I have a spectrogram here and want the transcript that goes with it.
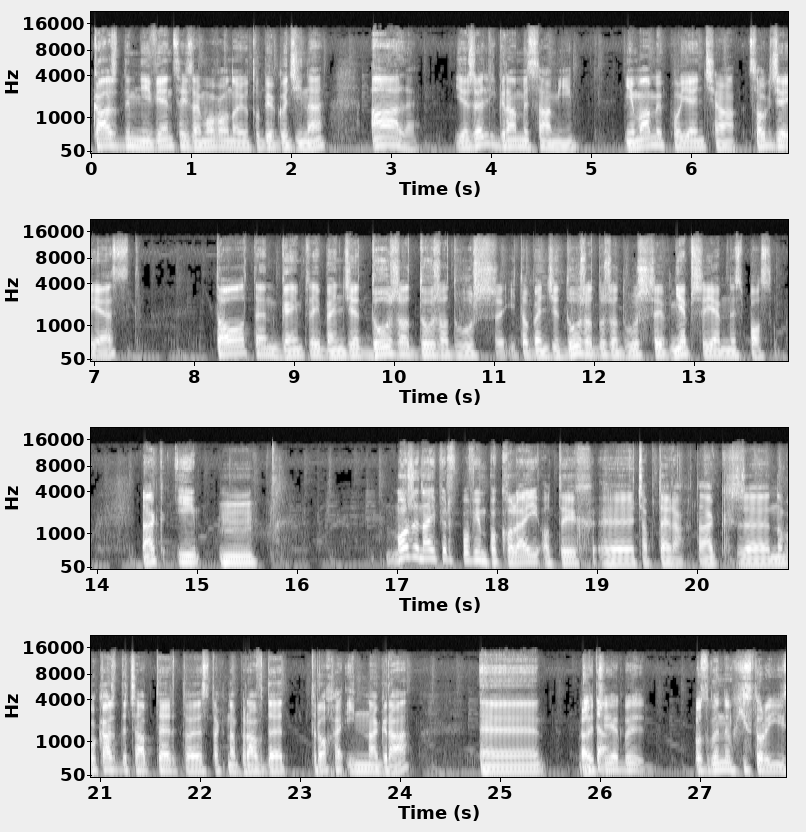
każdy mniej więcej zajmował na YouTubie godzinę, ale jeżeli gramy sami, nie mamy pojęcia co gdzie jest, to ten gameplay będzie dużo, dużo dłuższy i to będzie dużo, dużo dłuższy w nieprzyjemny sposób. Tak? I mm, może najpierw powiem po kolei o tych y, chapterach, tak? Że, no bo każdy chapter to jest tak naprawdę trochę inna gra. E, Ale tak, czy jakby pod względem historii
